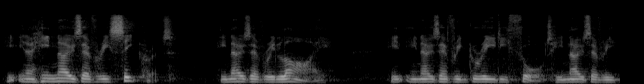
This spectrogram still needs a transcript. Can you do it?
He, you know, he knows every secret. He knows every lie. He, he knows every greedy thought. He knows every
